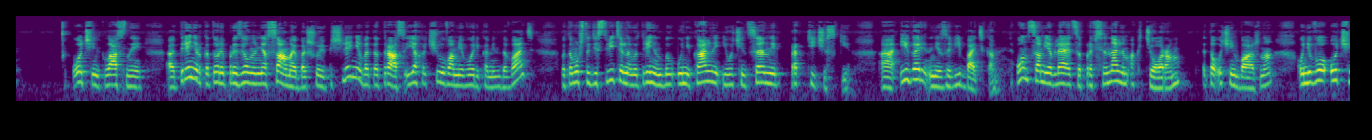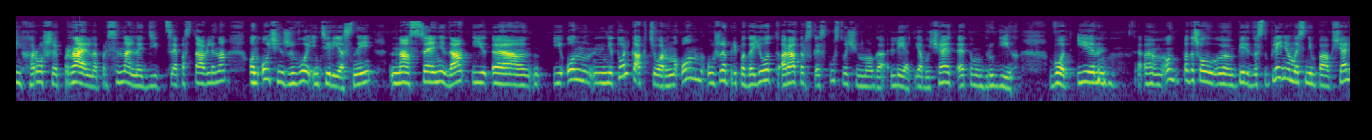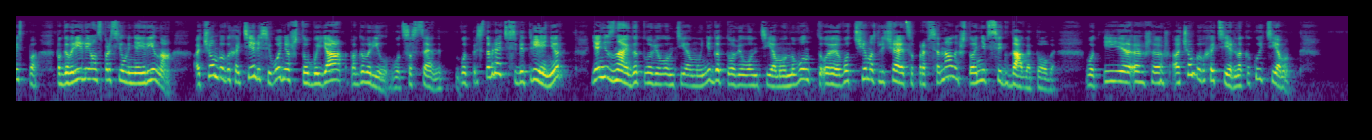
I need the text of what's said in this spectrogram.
очень классный э, тренер, который произвел на меня самое большое впечатление в этот раз, и я хочу вам его рекомендовать, потому что действительно его тренинг был уникальный и очень ценный практически. Э, Игорь Незови Батько. Он сам является профессиональным актером, это очень важно. У него очень хорошая, правильная, профессиональная дикция поставлена. Он очень живой, интересный на сцене, да, и, э, и он не только актер, но он уже преподает ораторское искусство очень много лет и обучает этому других. Вот, и э, он подошел э, перед выступлением, мы с ним пообщались, поговорили, и он спросил меня, Ирина, о чем бы вы хотели сегодня, чтобы я поговорил вот со сцены? Вот представляете себе тренер, я не знаю, готовил он тему, не готовил он тему, но вот, э, вот чем отличаются профессионалы, что они всегда готовы. Вот, и э, о чем бы вы хотели, на какую тему?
